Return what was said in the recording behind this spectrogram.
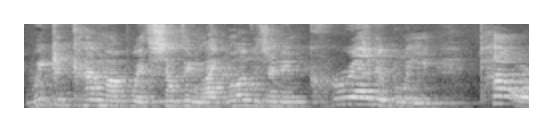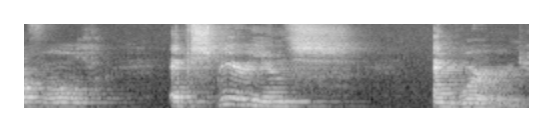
we could come up with something like love is an incredibly powerful experience and word.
